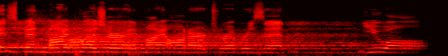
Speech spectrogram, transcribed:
It has been my pleasure and my honor to represent you all.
